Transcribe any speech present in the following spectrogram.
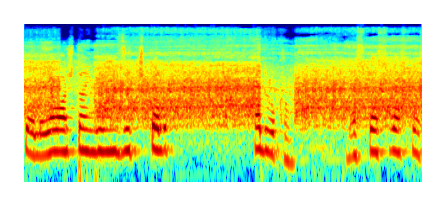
Şöyle yavaştan yolumuza çıkalım. Hadi bakalım. Bas bas bas bas.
